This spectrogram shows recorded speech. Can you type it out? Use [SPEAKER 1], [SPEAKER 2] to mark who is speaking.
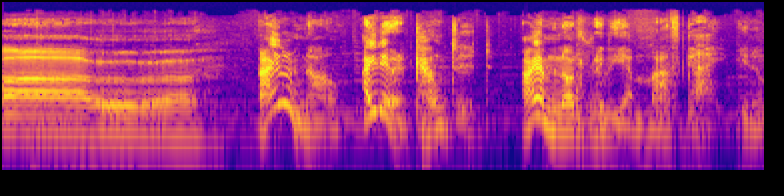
[SPEAKER 1] Uh, uh, I don't know. I never counted. I am not really a math guy, you know.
